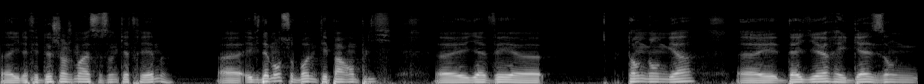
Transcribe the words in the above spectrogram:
Euh, il a fait deux changements à la 64e. Euh, évidemment, son banc n'était pas rempli. Euh, il y avait Tanganga, et d'ailleurs et Gazang.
